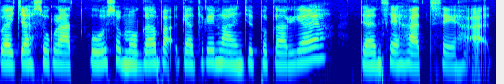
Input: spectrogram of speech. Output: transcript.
baca suratku. Semoga Mbak Catherine lanjut berkarya dan sehat-sehat.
